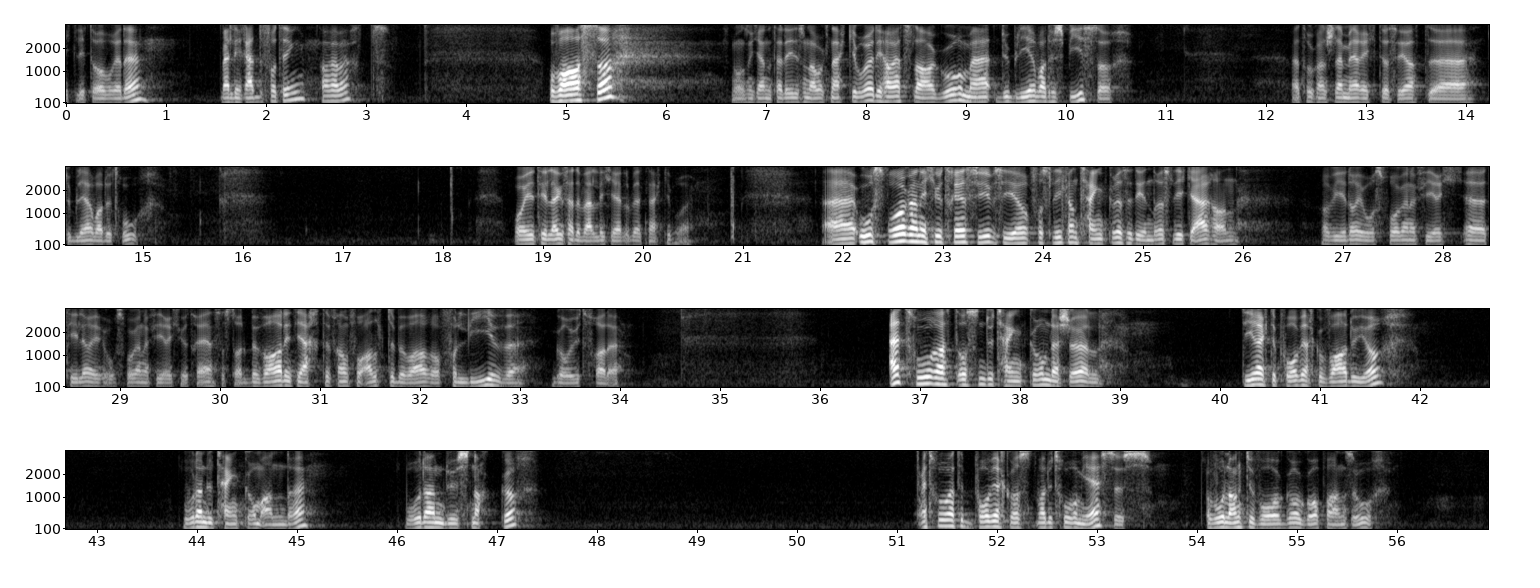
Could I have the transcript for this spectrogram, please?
Gikk litt over i det. Veldig redd for ting har jeg vært. Og Vasa noen som kjenner til det, de som lager knekkebrød, de har et slagord med 'du blir hva du spiser'. Jeg tror kanskje det er mer riktig å si at uh, du blir hva du tror. Og I tillegg så er det veldig kjedelig å bli et knekkebrød. Uh, ordspråkene 23,7 sier 'for slik han tenker i sitt indre, slik er han'. Og videre i ordspråkene 4, uh, Tidligere i ordspråkene 4.23 så står det 'bevar ditt hjerte framfor alt du bevarer, for livet går ut fra det'. Jeg tror at åssen du tenker om deg sjøl, direkte påvirker hva du gjør. Hvordan du tenker om andre, hvordan du snakker. Jeg tror at det påvirker oss hva du tror om Jesus, og hvor langt du våger å gå på hans ord.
